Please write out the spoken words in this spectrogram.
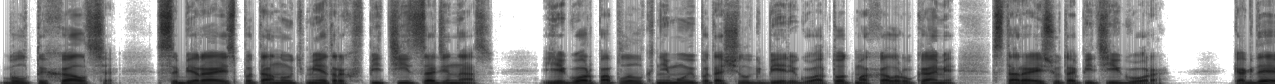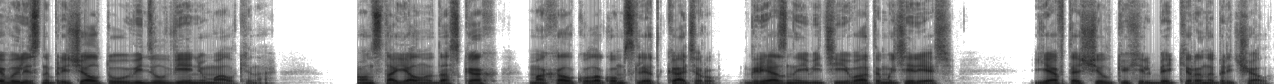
бултыхался, собираясь потонуть метрах в пяти сзади нас. Егор поплыл к нему и потащил к берегу, а тот махал руками, стараясь утопить Егора. Когда я вылез на причал, то увидел Веню Малкина. Он стоял на досках, махал кулаком след катеру, грязно и витиевато матерясь. Я втащил Кюхельбеккера на причал.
